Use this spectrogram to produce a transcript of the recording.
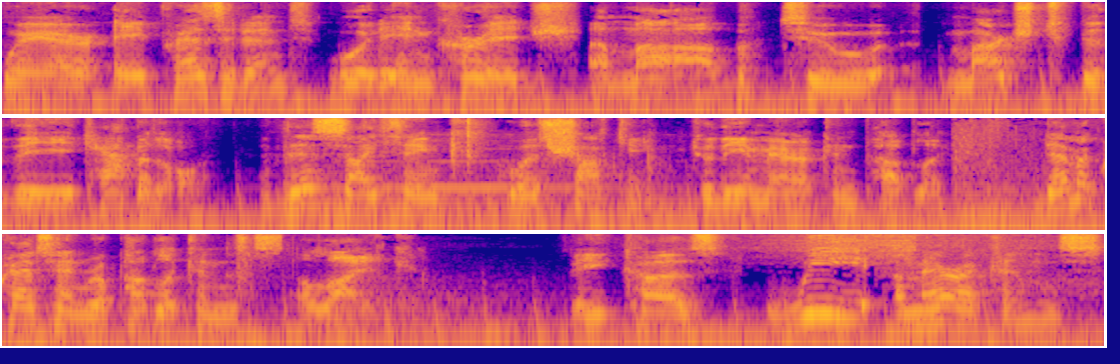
where a president would encourage a mob to march to the Capitol. This, I think, was shocking to the American public, Democrats and Republicans alike, because we Americans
